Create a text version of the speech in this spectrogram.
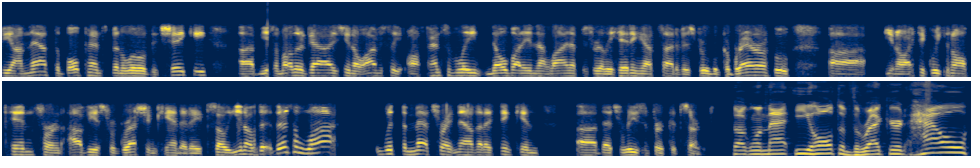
beyond that, the bullpen's been a little bit shaky. Uh, you have some other guys, you know, obviously offensively, nobody in that lineup is really hitting outside of Asdrubal Cabrera, who, uh, you know, I think we can all pin for an obvious regression candidate. So, you know, th- there's a lot with the Mets right now that I think can uh, that's reason for concern. Talking with Matt Ehalt of the record, how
